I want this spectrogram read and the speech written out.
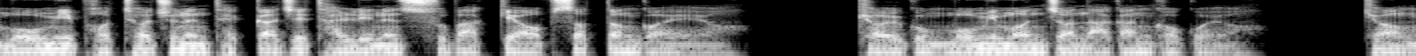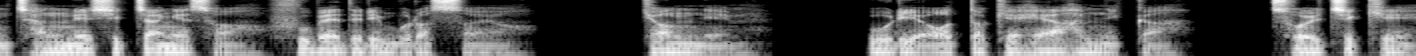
몸이 버텨주는 데까지 달리는 수밖에 없었던 거예요. 결국 몸이 먼저 나간 거고요. 경 장례식장에서 후배들이 물었어요. 형님, 우리 어떻게 해야 합니까? 솔직히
